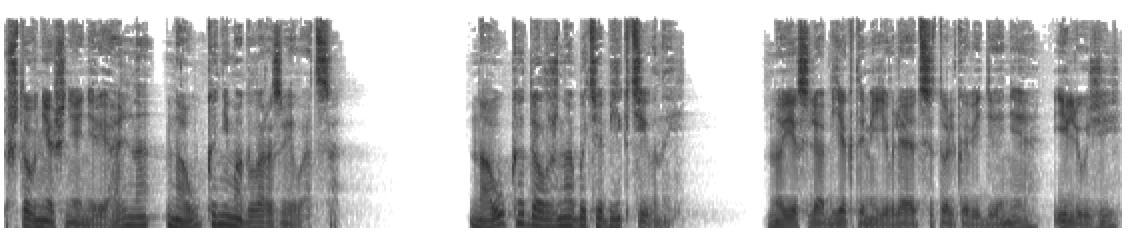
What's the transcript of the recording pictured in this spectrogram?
что внешнее нереально, наука не могла развиваться. Наука должна быть объективной. Но если объектами являются только видения, иллюзии,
